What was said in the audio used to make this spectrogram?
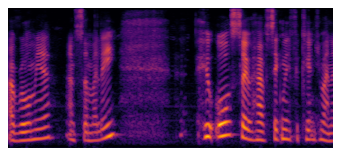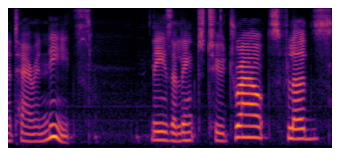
Oromia, and Somali, who also have significant humanitarian needs. These are linked to droughts, floods,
